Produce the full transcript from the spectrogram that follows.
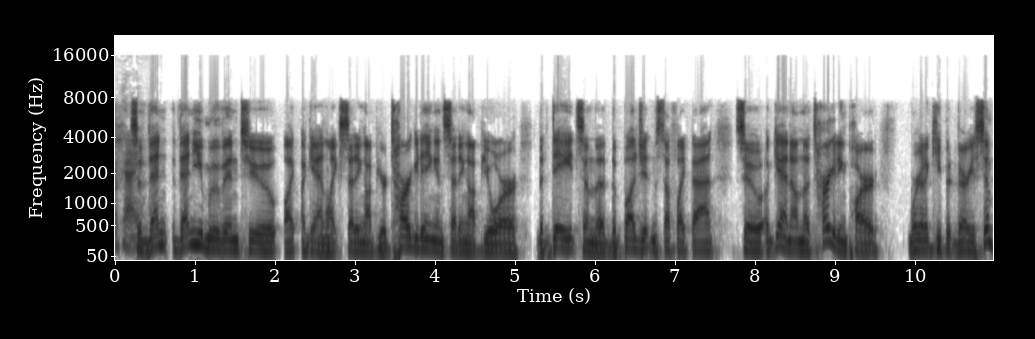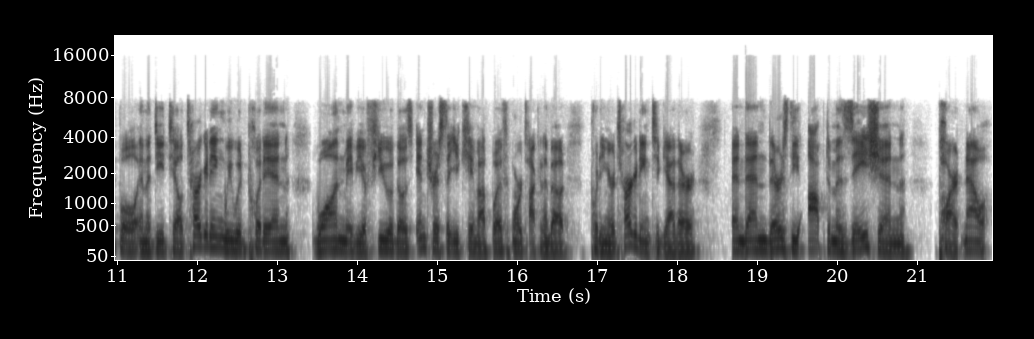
Okay. So then then you move into like again like setting up your targeting and setting up your the dates and the the budget and stuff like that. So again on the targeting part, we're going to keep it very simple in the detailed targeting. We would put in one, maybe a few of those interests that you came up with when we're talking about putting your targeting together. And then there's the optimization part. Now,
